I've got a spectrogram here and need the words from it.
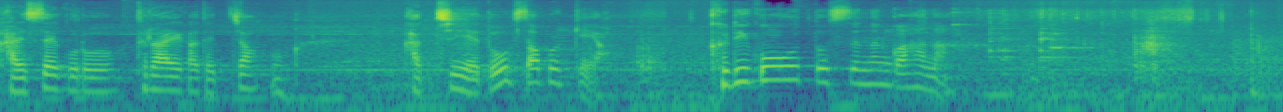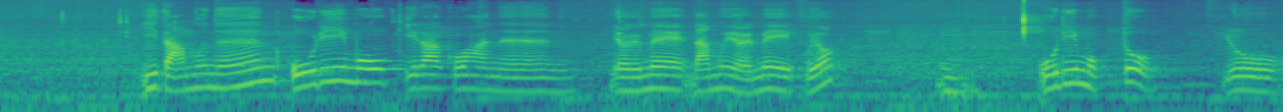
갈색으로 드라이가 됐죠. 음, 같이 얘도 써볼게요. 그리고 또 쓰는 거 하나. 이 나무는 오리목이라고 하는 열매, 나무 열매이고요. 음, 오리목도 요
